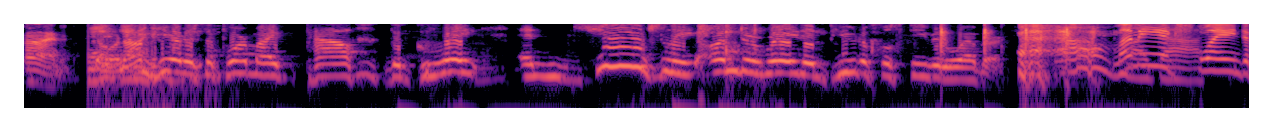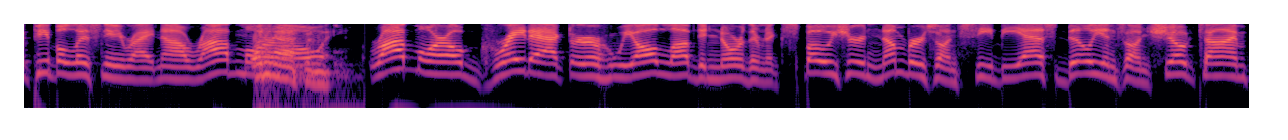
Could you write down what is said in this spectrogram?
time. So, and I'm here to support my pal, the great and hugely underrated, beautiful Steven Weber. Oh, Let me gosh. explain to people listening right now. Rob Morrow. Rob Morrow, great actor who we all loved in Northern Exposure, numbers on CBS, billions on Showtime.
